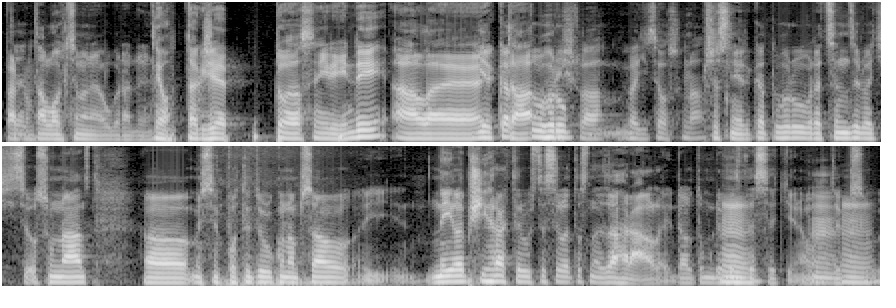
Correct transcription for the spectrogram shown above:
pardon. Ta loď se jmenuje Obradin. Jo, takže to zase někdy jindy, ale Jirka ta tu hru, 2018. Přesně, Jirka tu hru v recenzi 2018, uh, myslím v titulku napsal nejlepší hra, kterou jste si letos nezahráli. Dal tomu 9 hmm. z 10 no, hmm. textu.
